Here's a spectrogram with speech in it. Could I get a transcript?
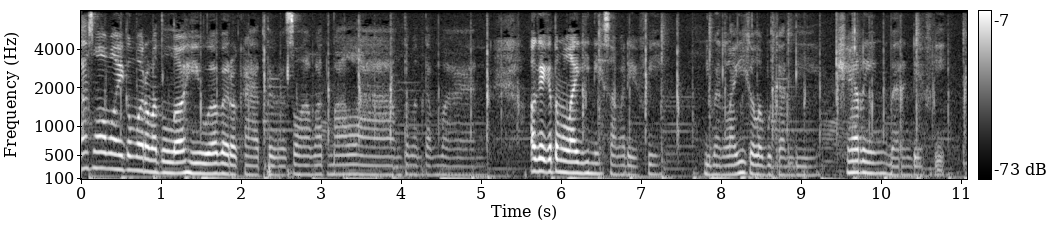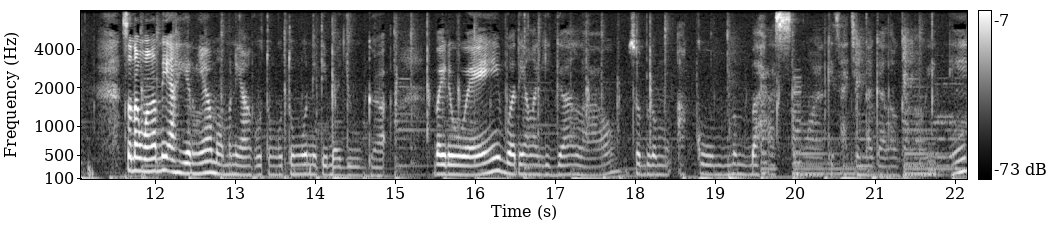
Assalamualaikum warahmatullahi wabarakatuh. Selamat malam teman-teman. Oke ketemu lagi nih sama Devi. Di mana lagi kalau bukan di sharing bareng Devi? Senang banget nih akhirnya momen yang aku tunggu-tunggu nih tiba juga. By the way, buat yang lagi galau Sebelum aku membahas semua kisah cinta galau-galau ini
